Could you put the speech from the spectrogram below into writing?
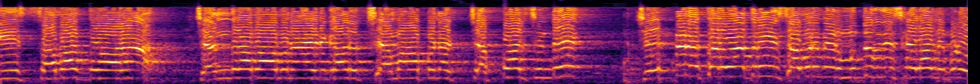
ఈ సభ ద్వారా చంద్రబాబు నాయుడు గారు క్షమాపణ చెప్పాల్సిందే. చెప్పిన తర్వాతనే ఈ సభను మీరు ముందుకు తీసుకెళ్ళాలి ఇప్పుడు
